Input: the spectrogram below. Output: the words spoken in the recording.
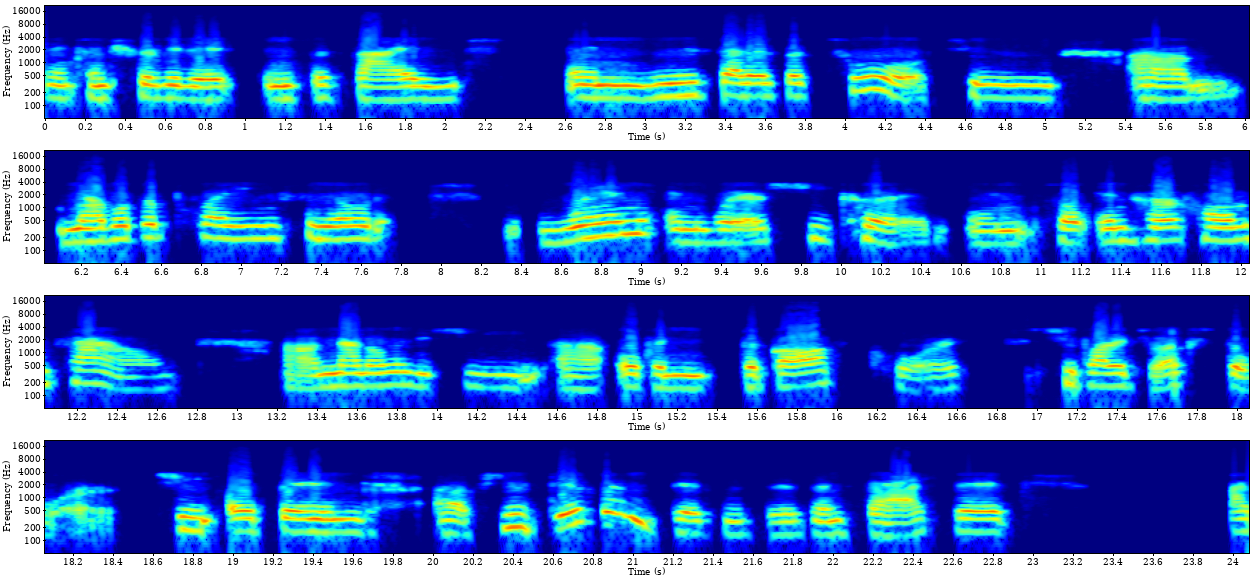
and contributed in society, and used that as a tool to um, level the playing field when and where she could. And so, in her hometown, um, not only did she uh, open the golf course, she bought a drugstore. She opened a few different businesses, in fact, that I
